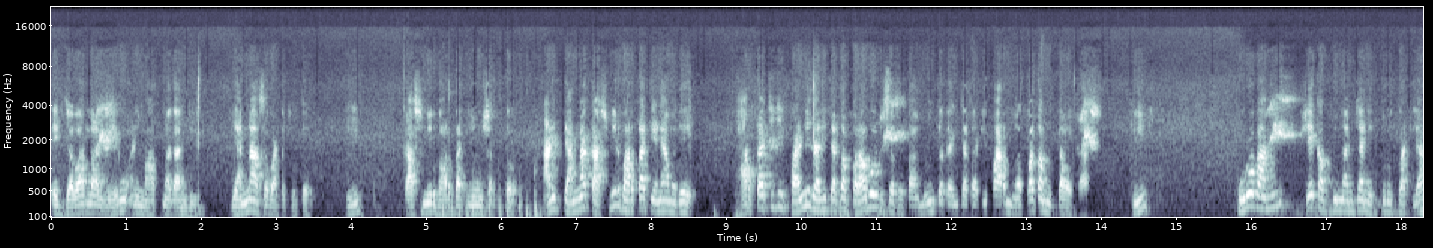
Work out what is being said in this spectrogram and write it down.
एक जवाहरलाल नेहरू आणि महात्मा गांधी. यांना असं वाटत होतं की काश्मीर भारतात येऊ शकतं. आणि त्यांना काश्मीर भारतात येण्यामध्ये भारताची जी फाळणी झाली त्याचा पराभव दिसत होता. म्हणून तर त्यांच्यासाठी फार महत्त्वाचा मुद्दा होता की पुरोगामी शेख अब्दुल्लांच्या नेतृत्वातल्या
